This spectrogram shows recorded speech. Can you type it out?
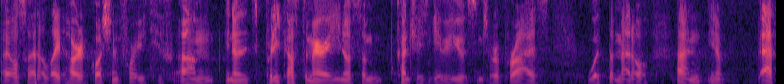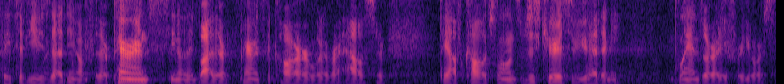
I also had a lighthearted question for you too. Um, you know, it's pretty customary. You know, some countries give you some sort of prize with the medal, and you know, athletes have used that. You know, for their parents. You know, they buy their parents a car or whatever, a house, or pay off college loans. I'm just curious if you had any plans already for yours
